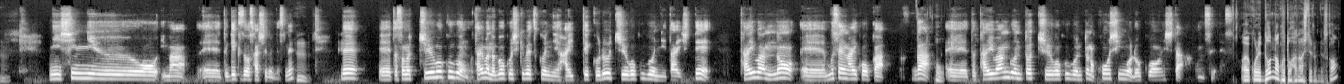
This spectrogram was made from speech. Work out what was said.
に侵入を今、えーっと、激増させてるんですね。うん。で、えーっと、その中国軍、台湾の防空識別区に入ってくる中国軍に対して、台湾の、えー無線愛好家がえーっと、台湾軍と中国軍との交信を録音した音声です。あこれどんなことを話してるんですか？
